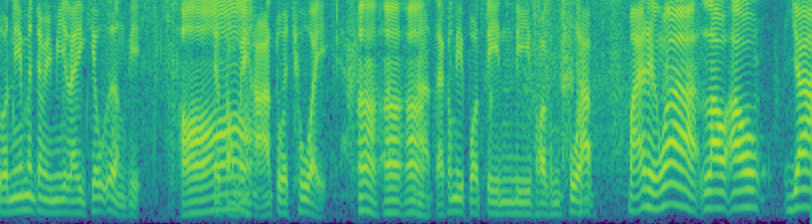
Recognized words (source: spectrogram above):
ตัวนี้มันจะไม่มีอะไรเคี้ยวเอื้องพี่อ๋อจะต้องไปหาตัวช่วยอ่าอ่าอ่าอ่าแต่ก็มีโปรตีนดีพอสมควรครับ หมายถึงว่าเราเอาหญ้า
